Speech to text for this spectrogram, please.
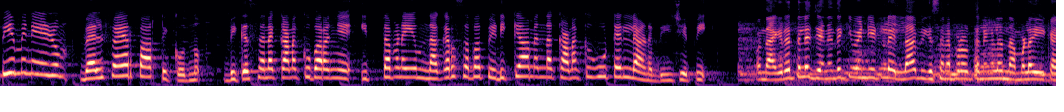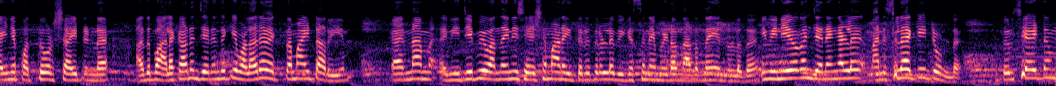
പി എമ്മിനേഴും വെൽഫെയർ പാർട്ടിക്കൊന്നു വികസന കണക്കു പറഞ്ഞ് ഇത്തവണയും നഗരസഭ പിടിക്കാമെന്ന കണക്കുകൂട്ടലിലാണ് ബി ജെ പി. നഗരത്തിലെ ജനതയ്ക്ക് വേണ്ടിയിട്ടുള്ള എല്ലാ വികസന പ്രവർത്തനങ്ങളും നമ്മൾ ഈ കഴിഞ്ഞ പത്ത് വർഷമായിട്ടുണ്ട്. അത് പാലക്കാടൻ ജനതയ്ക്ക് വളരെ വ്യക്തമായിട്ട് അറിയും. കാരണം ബി ജെ പി വന്നതിന് ശേഷമാണ് ഇത്തരത്തിലുള്ള വികസനം ഇവിടെ നടന്നത് എന്നുള്ളത്. ഈ വിനിയോഗം ജനങ്ങൾ മനസ്സിലാക്കിയിട്ടുണ്ട്. തീർച്ചയായിട്ടും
